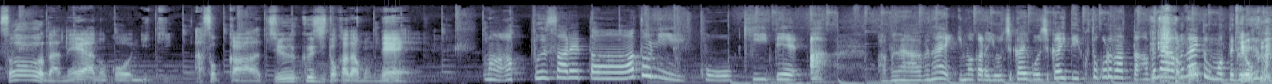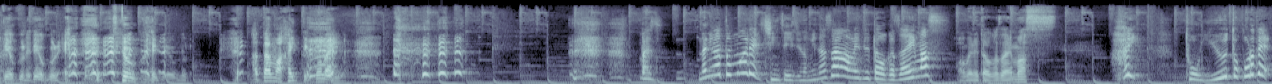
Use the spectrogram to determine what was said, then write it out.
そうだね。あの、こう、息、あ、そっか、19時とかだもんね。まあアップされた後にこう聞いてあ危ない危ない今から4次会5次会って行くところだった危ない危ないと思ってく手遅れ、れれば手遅れ、手遅れ。手遅れ、手遅れ。頭入ってこないよ。まあ何はともあれ新成人の皆さんおめでとうございますおめでとうございます。はいというところで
